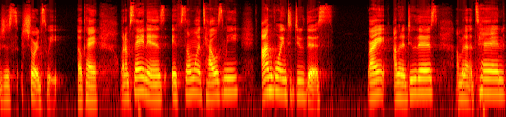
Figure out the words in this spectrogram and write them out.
just short and sweet, okay? What I'm saying is, if someone tells me, I'm going to do this, right? I'm going to do this. I'm going to attend.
